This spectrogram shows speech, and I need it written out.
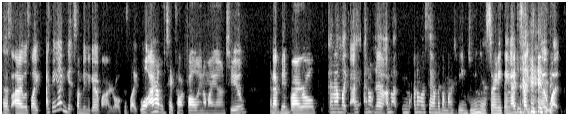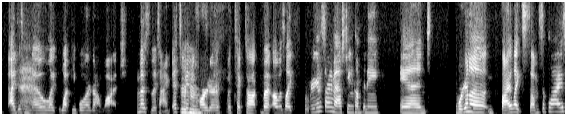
because I was like, I think I can get something to go viral. Because, like, well, I have a TikTok following on my own too, and I've been viral. And I'm like, I, I don't know. I'm not, I don't want to say I'm like a marketing genius or anything. I just like know what, I just know like what people are going to watch most of the time. It's getting mm-hmm. harder with TikTok, but I was like, we're going to start a mass chain company and we're going to buy like some supplies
